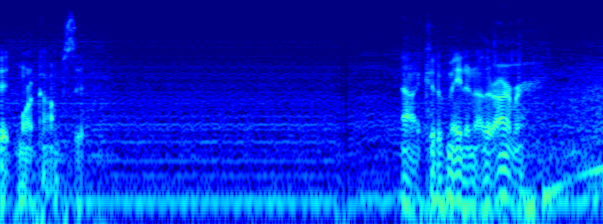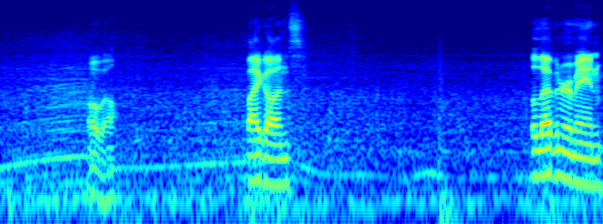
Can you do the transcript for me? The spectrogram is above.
Fit more composite. Now I could have made another armor. Oh well. Bygones. Eleven remain.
